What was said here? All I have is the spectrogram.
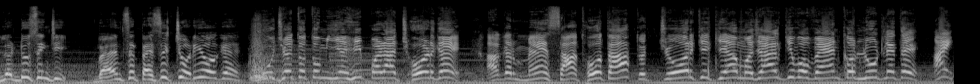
लड्डू सिंह जी वैन से पैसे चोरी हो गए। मुझे तो तुम यही पड़ा छोड़ गए। अगर मैं साथ होता तो चोर की क्या मजाल की वो वैन को लूट लेते। आई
